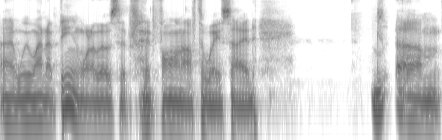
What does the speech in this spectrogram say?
uh, we wound up being one of those that had fallen off the wayside um,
